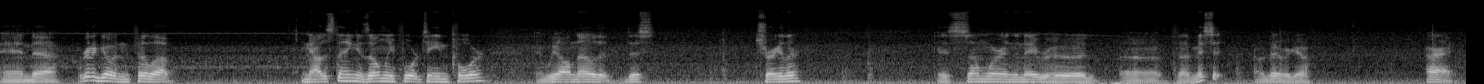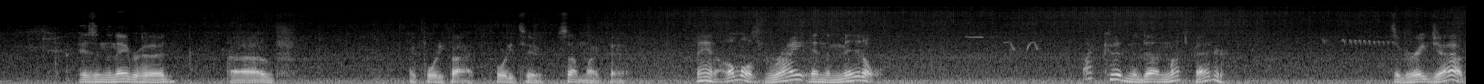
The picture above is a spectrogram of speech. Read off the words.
and uh, we're gonna go ahead and fill up. Now this thing is only 14.4, and we all know that this trailer is somewhere in the neighborhood. Uh, did I miss it? Oh, there we go. All right, is in the neighborhood of like 45, 42, something like that. Man, almost right in the middle. I couldn't have done much better. It's a great job.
